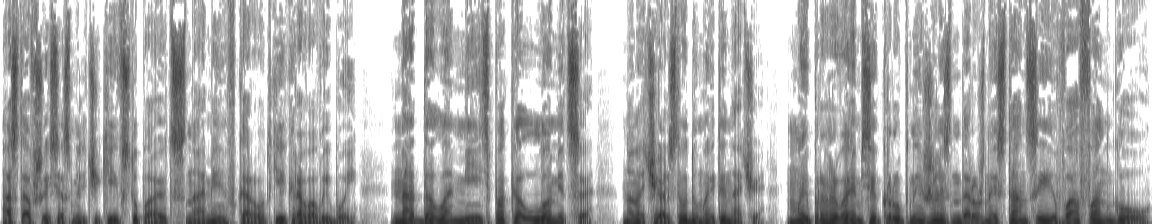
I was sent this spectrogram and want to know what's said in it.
Оставшиеся смельчаки вступают с нами в короткий кровавый бой. Надо ломить, пока ломится. Но начальство думает иначе. Мы прорываемся к крупной железнодорожной станции Вафангоу.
